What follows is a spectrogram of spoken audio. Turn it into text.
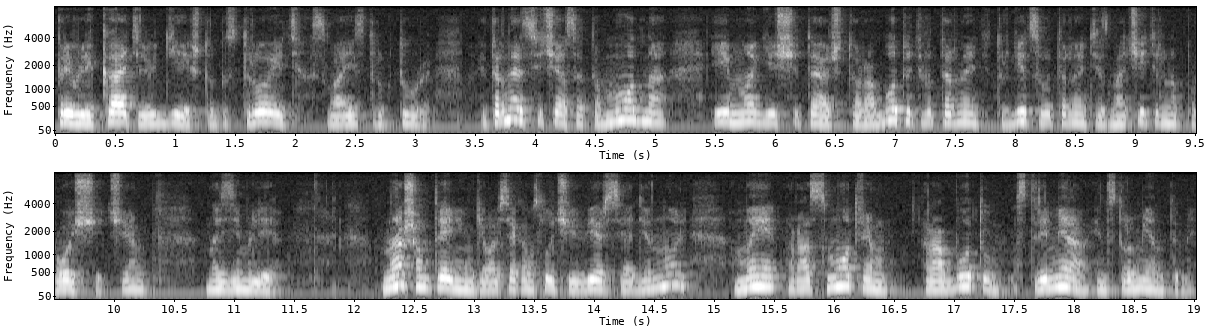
привлекать людей, чтобы строить свои структуры. Интернет сейчас это модно, и многие считают, что работать в интернете, трудиться в интернете значительно проще, чем на земле. В нашем тренинге, во всяком случае в версии 1.0, мы рассмотрим работу с тремя инструментами.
